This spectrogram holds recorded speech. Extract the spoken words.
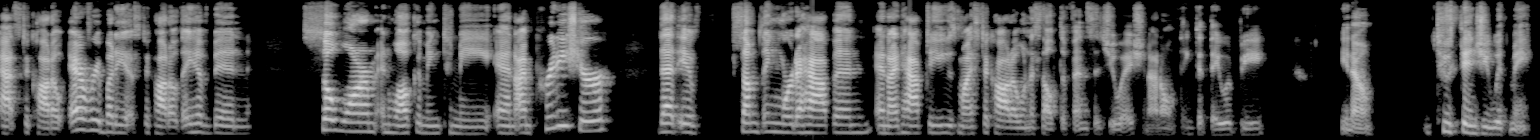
at Staccato, everybody at Staccato. They have been so warm and welcoming to me. And I'm pretty sure that if something were to happen and I'd have to use my Staccato in a self defense situation, I don't think that they would be, you know, too stingy with me.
